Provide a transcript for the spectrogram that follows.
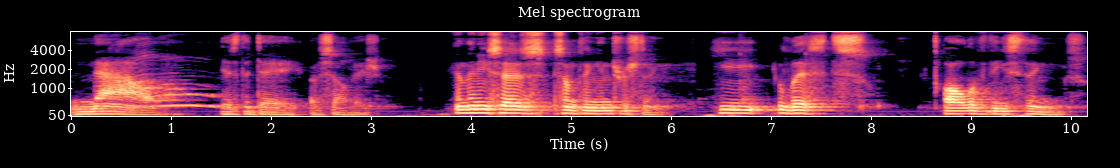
now is the day of salvation. And then he says something interesting. He lists all of these things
